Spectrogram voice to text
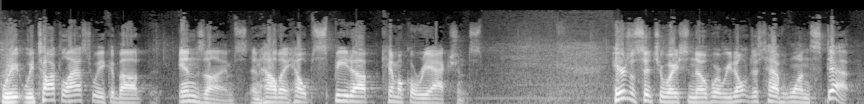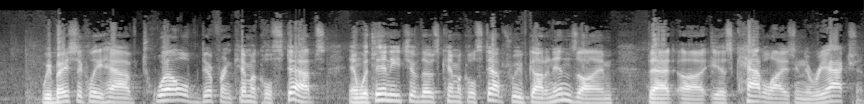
we, we talked last week about enzymes and how they help speed up chemical reactions. Here's a situation, though, where we don't just have one step. We basically have 12 different chemical steps, and within each of those chemical steps, we've got an enzyme that uh, is catalyzing the reaction.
